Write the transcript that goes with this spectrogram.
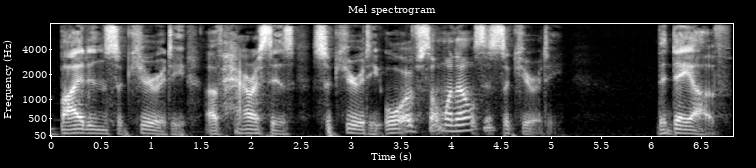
Biden's security, of Harris's security, or of someone else's security the day of.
